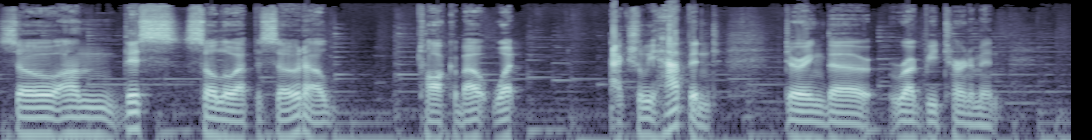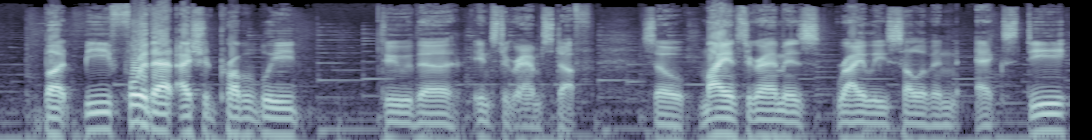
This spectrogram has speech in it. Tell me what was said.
So on this solo episode, I'll talk about what actually happened during the rugby tournament. But before that, I should probably do the Instagram stuff. So my Instagram is Reilly Sullivan XD,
